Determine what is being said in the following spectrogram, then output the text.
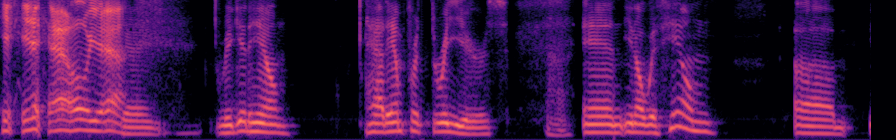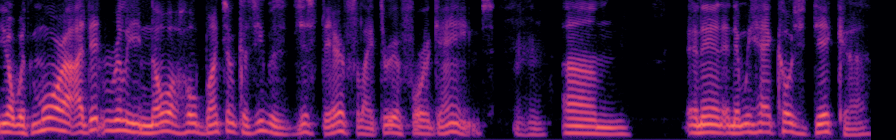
yeah. Oh, yeah. Okay. We get him, had him for three years. Uh-huh. And, you know, with him, um, you know, with Mora, I didn't really know a whole bunch of him because he was just there for like three or four games. Mhm. Um, and then and then we had Coach Ditka,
